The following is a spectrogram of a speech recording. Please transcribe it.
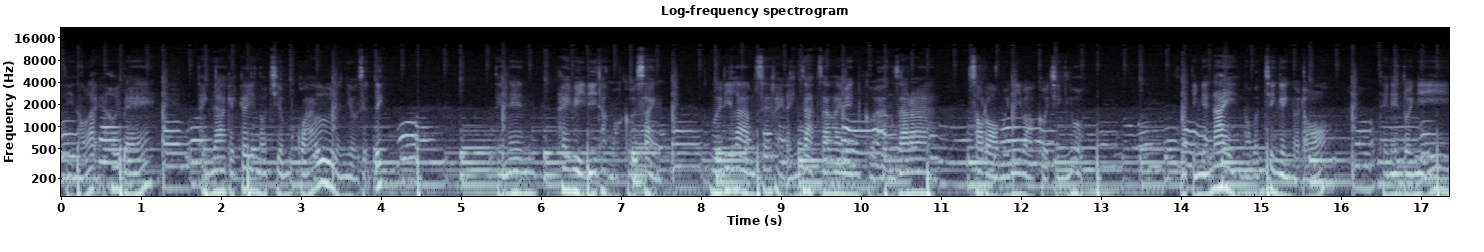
thì nó lại hơi bé, thành ra cái cây nó chiếm quá ư là nhiều diện tích. Thế nên thay vì đi thẳng vào cửa sảnh, người đi làm sẽ phải đánh giạt ra hai bên cửa hàng Zara, sau đó mới đi vào cửa chính được. Và tính đến nay, nó vẫn trình hình ở đó thế nên tôi nghĩ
